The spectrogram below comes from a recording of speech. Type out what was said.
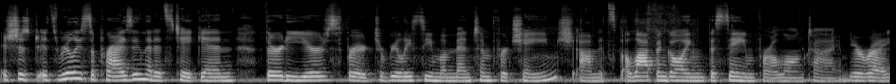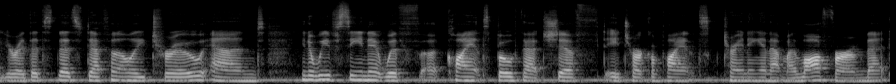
It's just it's really surprising that it's taken 30 years for to really see momentum for change. Um, it's a lot been going the same for a long time. You're right. You're right. That's that's definitely true, and you know, we've seen it with uh, clients both at Shift HR compliance training and at my law firm that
